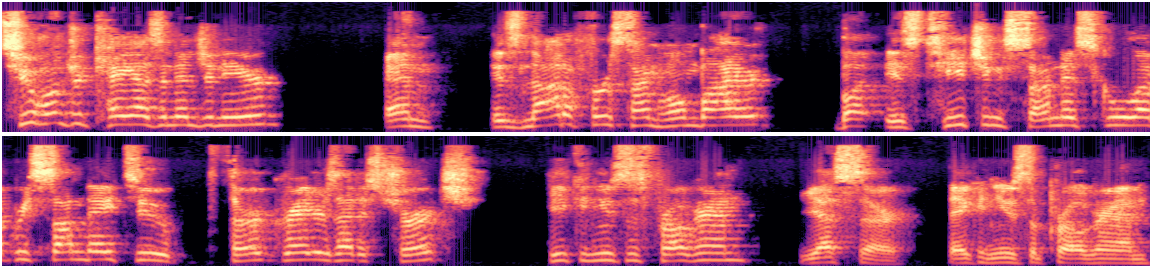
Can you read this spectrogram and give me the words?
200K as an engineer and is not a first time home buyer, but is teaching Sunday school every Sunday to third graders at his church, he can use this program? Yes, sir. They can use the program.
